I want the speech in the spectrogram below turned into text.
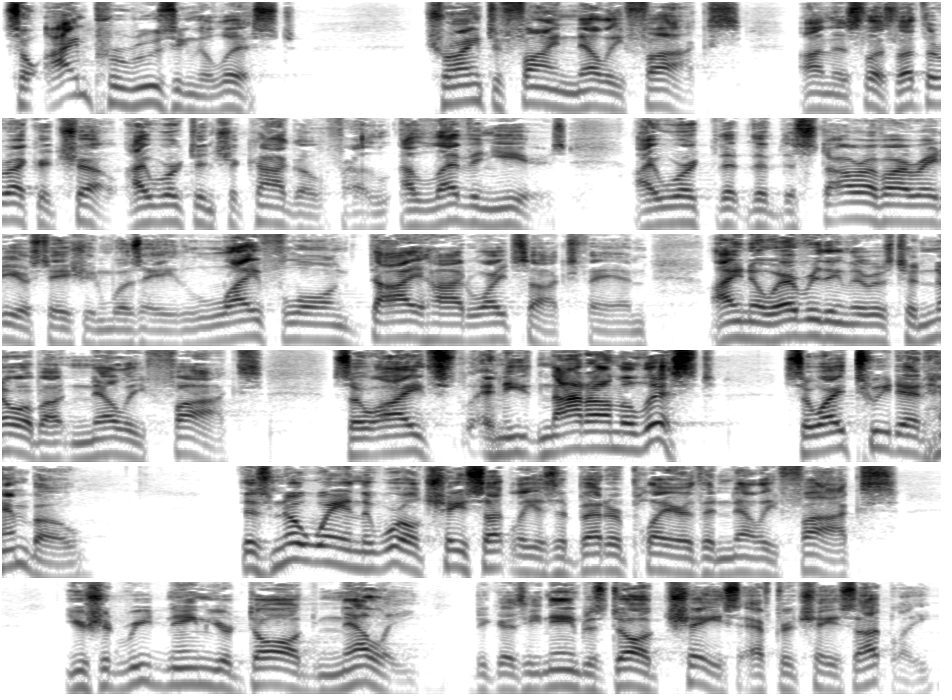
So I'm perusing the list, trying to find Nellie Fox on this list. Let the record show. I worked in Chicago for 11 years. I worked, the, the, the star of our radio station was a lifelong diehard White Sox fan. I know everything there is to know about Nellie Fox. So I, and he's not on the list. So I tweet at Hembo, there's no way in the world Chase Utley is a better player than Nellie Fox. You should rename your dog Nellie because he named his dog Chase after Chase Utley.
